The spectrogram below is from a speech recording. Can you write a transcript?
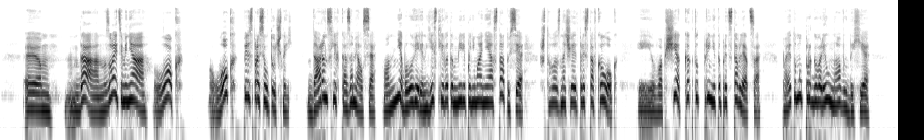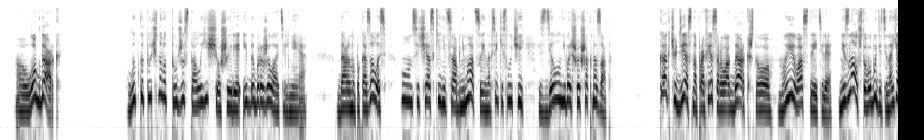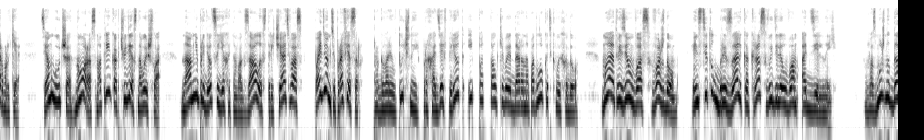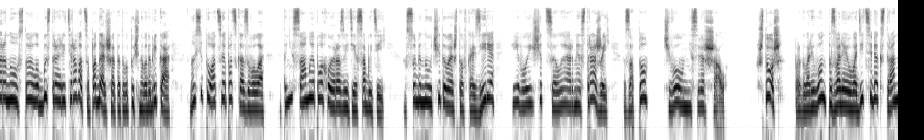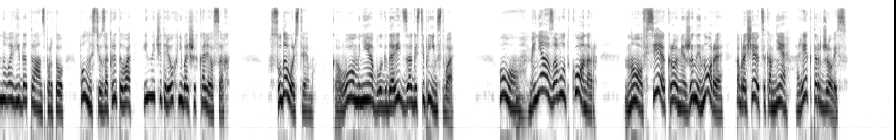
«Эм, да, называйте меня Лок». «Лок?» — переспросил тучный. Даррен слегка замялся. Он не был уверен, есть ли в этом мире понимание о статусе, что означает приставка «лог», и вообще, как тут принято представляться. Поэтому проговорил на выдохе. «Лог Дарк». Улыбка Тучного тут же стала еще шире и доброжелательнее. Даррену показалось, он сейчас кинется обниматься и на всякий случай сделал небольшой шаг назад. «Как чудесно, профессор Лакдарк, что мы вас встретили. Не знал, что вы будете на ярмарке. Тем лучше. Нора, смотри, как чудесно вышло. Нам не придется ехать на вокзал и встречать вас. Пойдемте, профессор», — проговорил Тучный, проходя вперед и подталкивая Дарана под локоть к выходу. «Мы отвезем вас в ваш дом. Институт Бризаль как раз выделил вам отдельный». Возможно, Дарану стоило быстро ретироваться подальше от этого тучного добряка, но ситуация подсказывала — это не самое плохое развитие событий, особенно учитывая, что в Казире его ищет целая армия стражей за то, чего он не совершал. «Что ж», — проговорил он, позволяя уводить себя к странного вида транспорту, полностью закрытого и на четырех небольших колесах. «С удовольствием. Кого мне благодарить за гостеприимство?» «О, меня зовут Конор, но все, кроме жены Норы, обращаются ко мне ректор Джойс».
